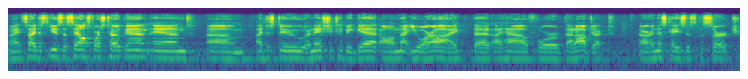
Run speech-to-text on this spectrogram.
Right, so I just use the Salesforce token, and um, I just do an HTTP GET on that URI that I have for that object, or in this case, it's the search.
